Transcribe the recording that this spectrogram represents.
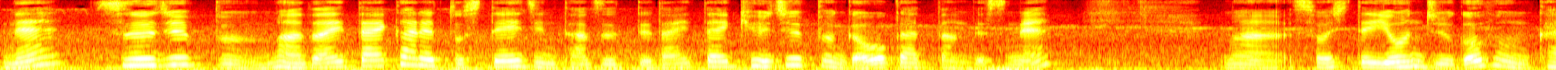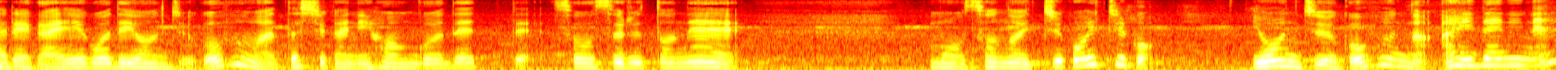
ね数十分まあ大体彼とステージに立つって大体90分が多かったんですね。まあそして45分彼が英語で45分私が日本語でって。そうするとねもうその一期一会45分の間にね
